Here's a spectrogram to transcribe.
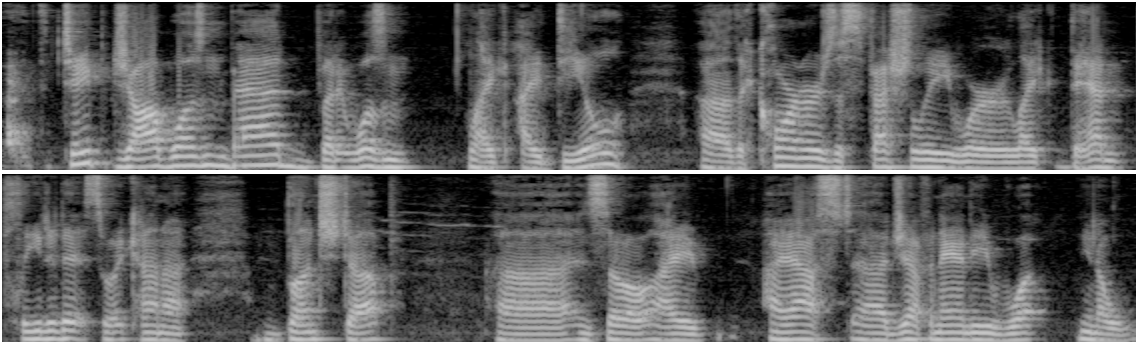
the tape job wasn't bad, but it wasn't like ideal. Uh, the corners, especially, were like they hadn't pleated it, so it kind of bunched up. Uh, and so I I asked uh, Jeff and Andy what you know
